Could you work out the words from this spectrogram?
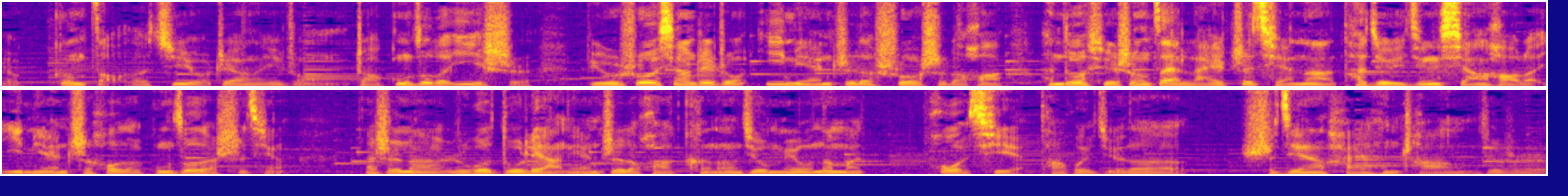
要更早的具有这样的一种找工作的意识。比如说像这种一年制的硕士的话，很多学生在来之前呢，他就已经想好了一年之后的工作的事情。但是呢，如果读两年制的话，可能就没有那么迫切，他会觉得。时间还很长，就是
